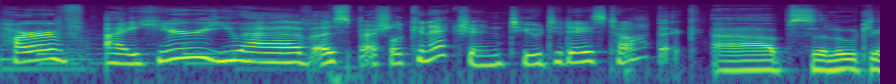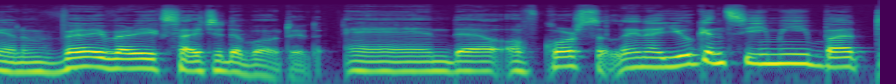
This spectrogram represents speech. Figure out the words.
Harv, I hear you have a special connection to today's topic. Absolutely, and I'm very, very excited about it. And uh, of course, Elena, you can see me, but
